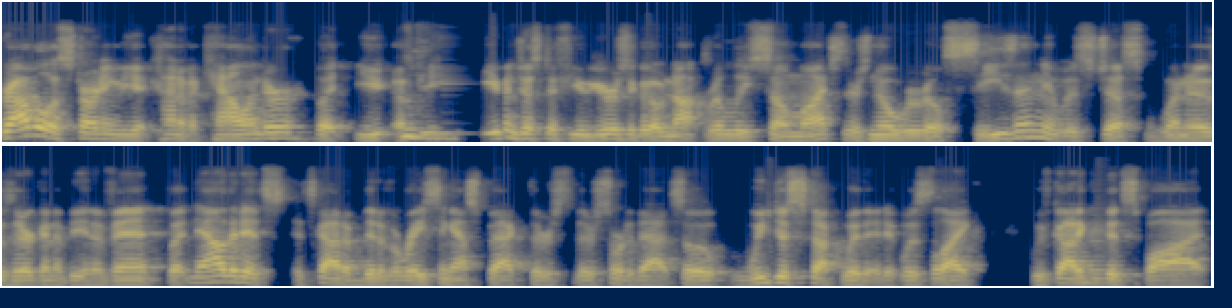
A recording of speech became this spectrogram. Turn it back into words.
gravel is starting to get kind of a calendar, but you, a few, even just a few years ago, not really so much. There's no real season. It was just when is there going to be an event? But now that it's it's got a bit of a racing aspect, there's there's sort of that. So we just stuck with it. It was like we've got a good spot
